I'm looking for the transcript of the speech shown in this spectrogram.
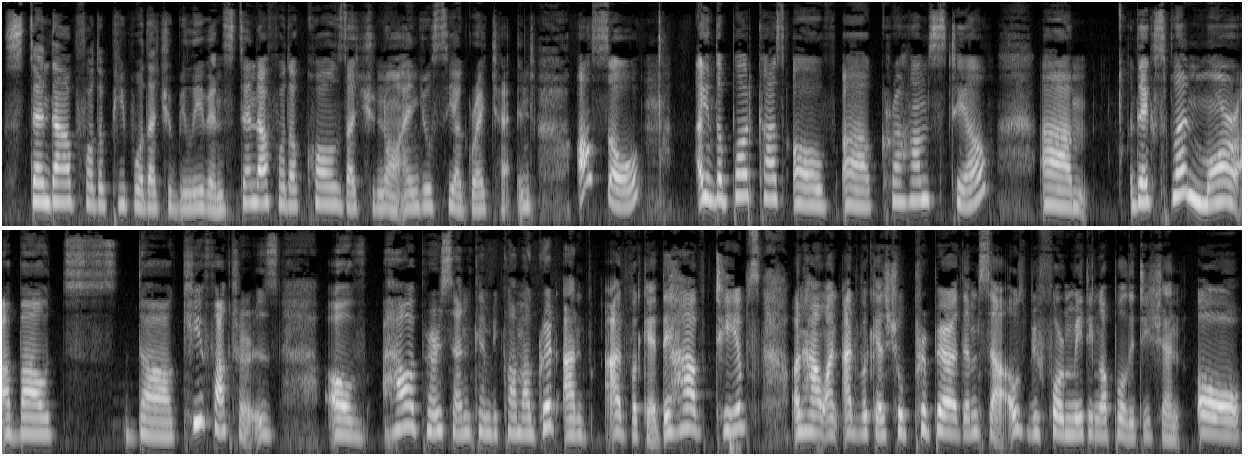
Stand up for the people that you believe in. Stand up for the cause that you know and you'll see a great change. Also in the podcast of uh graham steele um they explain more about the key factors of how a person can become a great ad- advocate. They have tips on how an advocate should prepare themselves before meeting a politician or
